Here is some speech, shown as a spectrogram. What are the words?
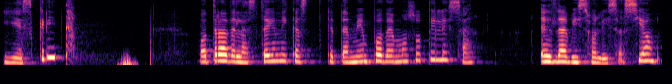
y escrita. Otra de las técnicas que también podemos utilizar es la visualización.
